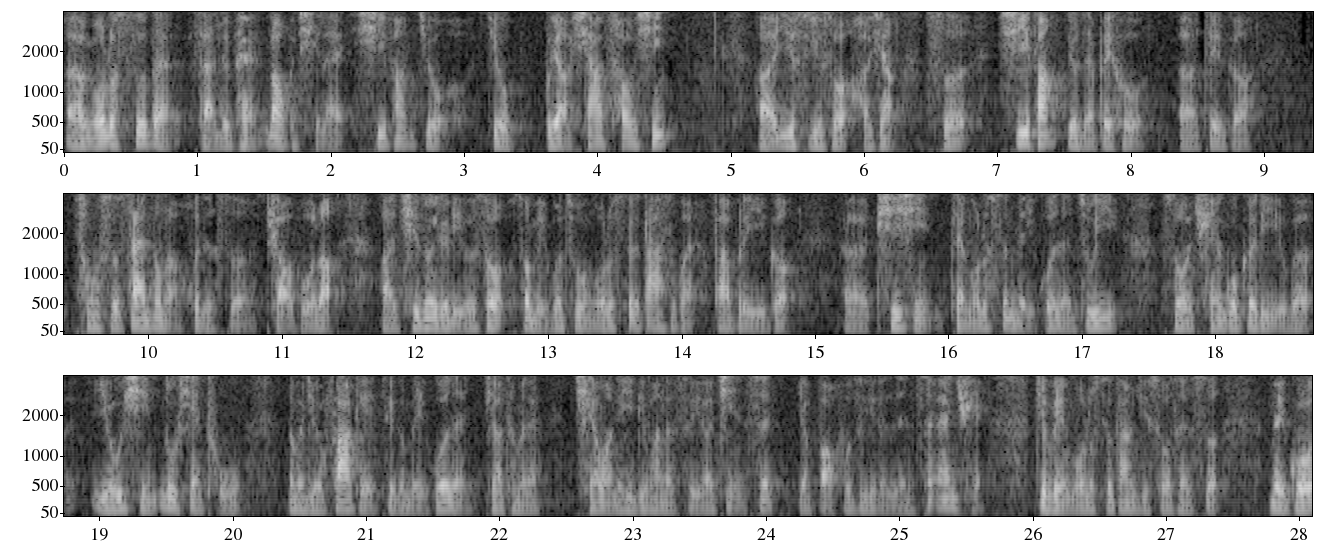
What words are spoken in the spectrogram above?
呃，俄罗斯的反对派闹不起来，西方就就不要瞎操心。啊，意思就是说，好像是西方又在背后呃这个从事煽动了，或者是挑拨了啊。其中一个理由说，说美国驻俄罗斯的大使馆发布了一个呃，提醒在俄罗斯美国人注意，说全国各地有个游行路线图，那么就发给这个美国人，叫他们呢前往那些地方的时候要谨慎，要保护自己的人身安全，就被俄罗斯当局说成是美国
